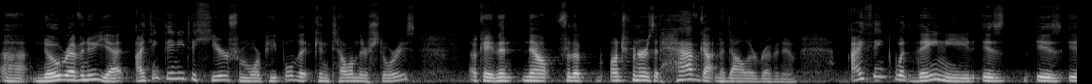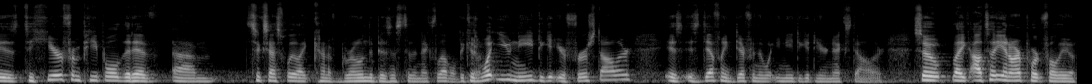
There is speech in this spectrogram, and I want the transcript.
Uh, no revenue yet. I think they need to hear from more people that can tell them their stories. Okay, then now for the entrepreneurs that have gotten a dollar of revenue, I think what they need is is is to hear from people that have um, successfully like kind of grown the business to the next level because what you need to get your first dollar is is definitely different than what you need to get to your next dollar. So like I'll tell you in our portfolio,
